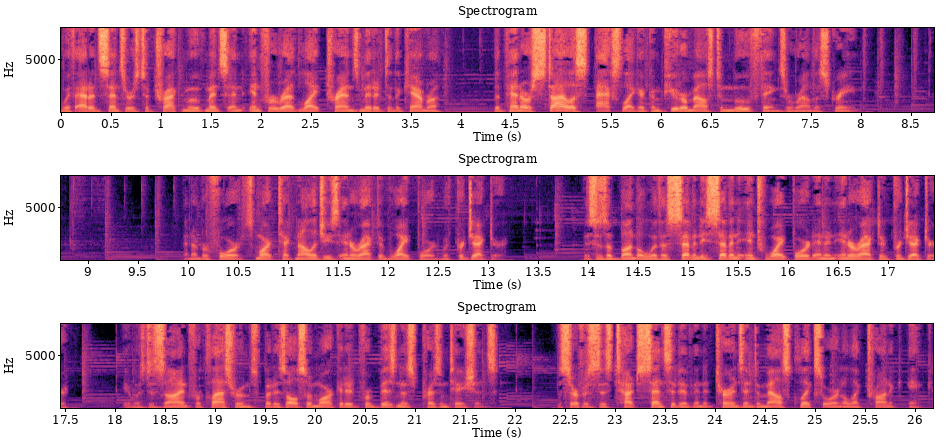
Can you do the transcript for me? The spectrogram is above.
With added sensors to track movements and infrared light transmitted to the camera, the pen or stylus acts like a computer mouse to move things around the screen. Number 4, Smart Technologies Interactive Whiteboard with Projector. This is a bundle with a 77-inch whiteboard and an interactive projector. It was designed for classrooms but is also marketed for business presentations. The surface is touch sensitive and it turns into mouse clicks or an electronic ink.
